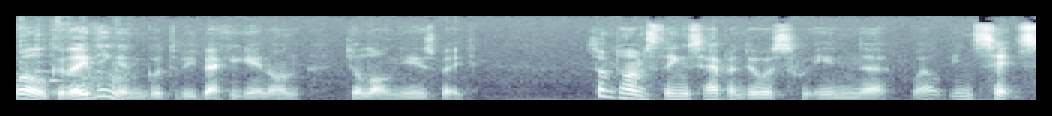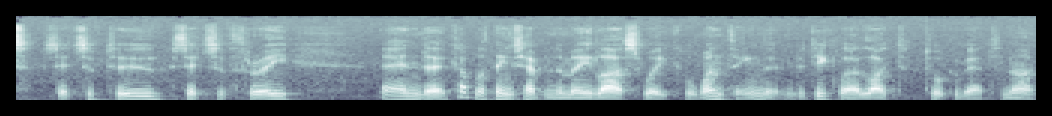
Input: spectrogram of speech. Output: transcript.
Well, good evening and good to be back again on Geelong Newsbeat. Sometimes things happen to us in, uh, well, in sets, sets of two, sets of three, and a couple of things happened to me last week, or one thing that in particular I'd like to talk about tonight.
